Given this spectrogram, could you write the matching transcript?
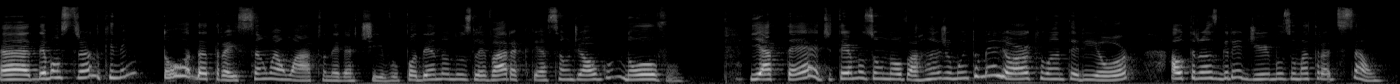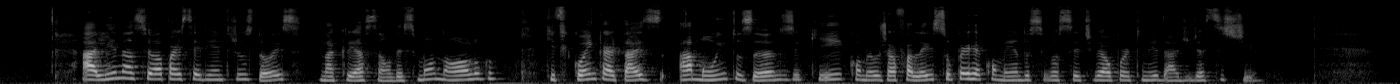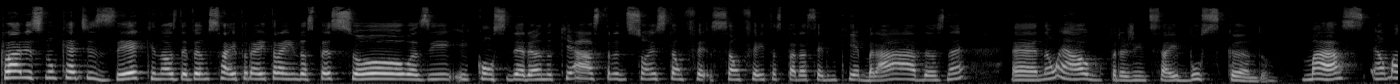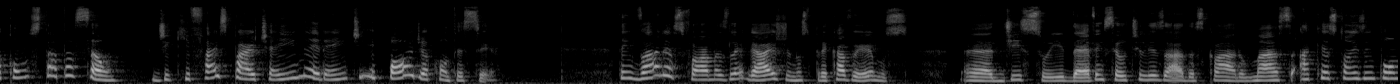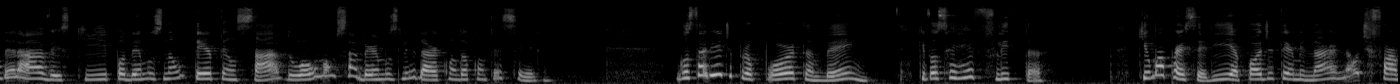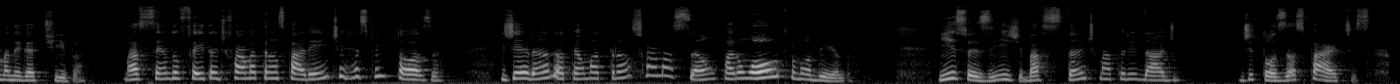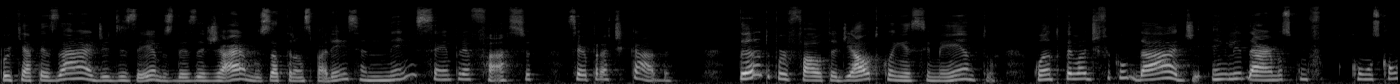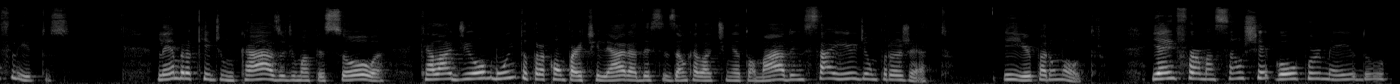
uh, demonstrando que nem toda traição é um ato negativo, podendo nos levar à criação de algo novo e até de termos um novo arranjo muito melhor que o anterior ao transgredirmos uma tradição. Ali nasceu a parceria entre os dois na criação desse monólogo, que ficou em cartaz há muitos anos e que, como eu já falei, super recomendo se você tiver a oportunidade de assistir. Claro, isso não quer dizer que nós devemos sair por aí traindo as pessoas e, e considerando que ah, as tradições fe são feitas para serem quebradas, né? É, não é algo para a gente sair buscando mas é uma constatação de que faz parte, é inerente e pode acontecer. Tem várias formas legais de nos precavermos é, disso e devem ser utilizadas, claro, mas há questões imponderáveis que podemos não ter pensado ou não sabermos lidar quando acontecerem. Gostaria de propor também que você reflita que uma parceria pode terminar não de forma negativa, mas sendo feita de forma transparente e respeitosa, gerando até uma transformação para um outro modelo. Isso exige bastante maturidade de todas as partes, porque apesar de dizermos, desejarmos a transparência, nem sempre é fácil ser praticada, tanto por falta de autoconhecimento, quanto pela dificuldade em lidarmos com, com os conflitos. Lembro aqui de um caso de uma pessoa que ela adiou muito para compartilhar a decisão que ela tinha tomado em sair de um projeto e ir para um outro. E a informação chegou por meio do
